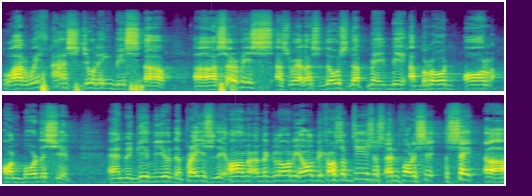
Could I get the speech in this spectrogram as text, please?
who are with us during this uh, service, as well as those that may be abroad or on board the ship. And we give you the praise, the honor, and the glory, all because of Jesus, and for his sake, uh,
